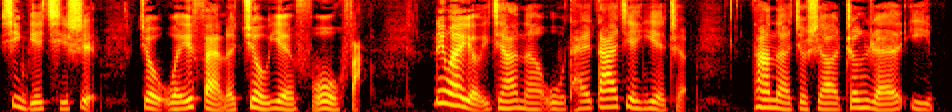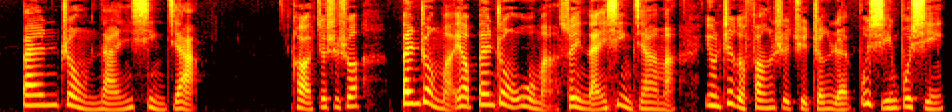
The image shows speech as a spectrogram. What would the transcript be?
性别歧视就违反了就业服务法。另外有一家呢，舞台搭建业者，他呢就是要征人以搬重男性家，好，就是说搬重嘛，要搬重物嘛，所以男性家嘛，用这个方式去征人，不行不行，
